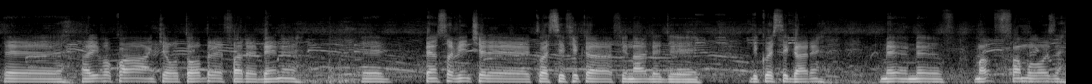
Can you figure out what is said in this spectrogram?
eh, arrivo qua anche a ottobre a fare bene e penso a vincere la classifica finale di, di queste gare me, me, famose.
